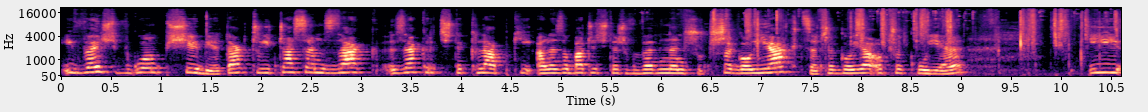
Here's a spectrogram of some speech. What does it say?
i wejść w głąb siebie, tak? Czyli czasem zak zakryć te klapki, ale zobaczyć też we czego ja chcę, czego ja oczekuję i yy,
